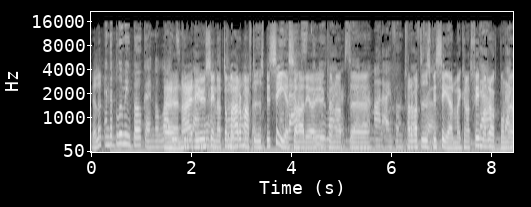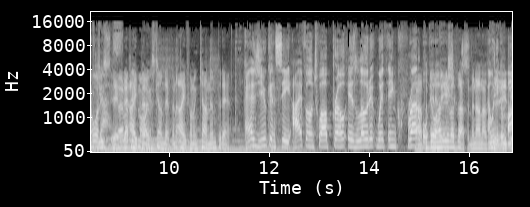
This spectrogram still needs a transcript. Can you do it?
Eller? And the blooming bokeh and the Eh, lights. nej, det är ju synd att Eller hade de haft. USB-C så hade jag ju kunnat... Eh, hade det varit USB-C hade man kunnat filma rakt på to HD. Josh. Det Det är iPaden som kan det, för iPhonen kan inte det. As you can see, iPhone 12 Pro is loaded with Ja, incredible för då hade det varit innovations. värt det. Men annars And when you combine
